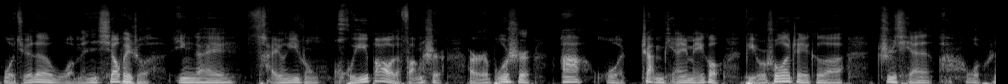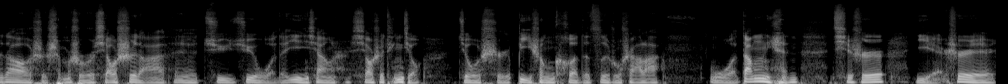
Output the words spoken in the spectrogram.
我觉得我们消费者应该采用一种回报的方式，而不是啊，我占便宜没够。比如说这个之前啊，我不知道是什么时候消失的啊，据据我的印象消失挺久，就是必胜客的自助沙拉。我当年其实也是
